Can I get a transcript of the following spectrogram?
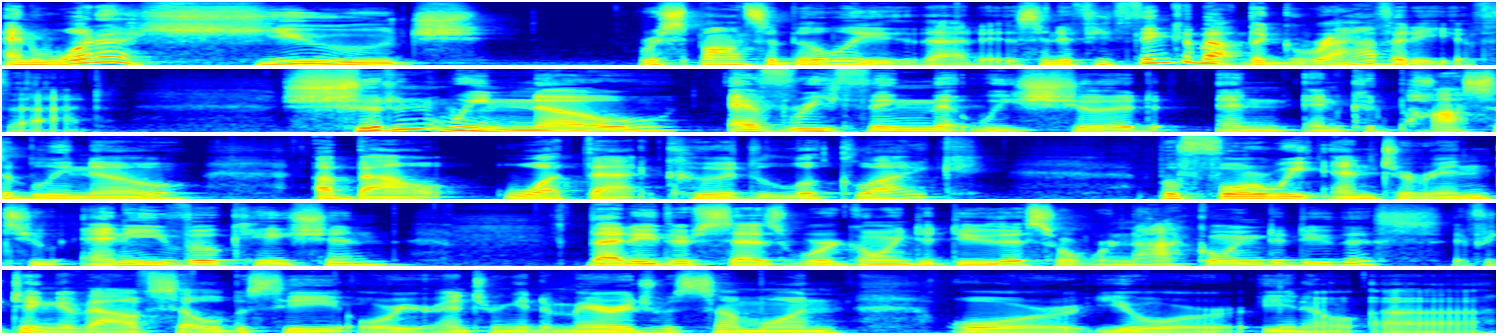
And what a huge responsibility that is. And if you think about the gravity of that, shouldn't we know everything that we should and, and could possibly know about what that could look like before we enter into any vocation that either says we're going to do this or we're not going to do this. If you're taking a vow of celibacy or you're entering into marriage with someone or you're, you know, a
